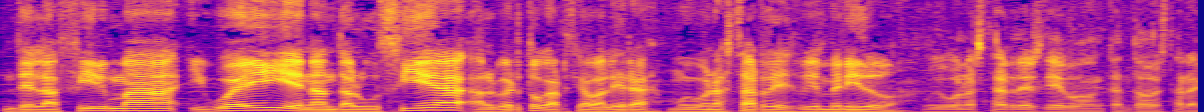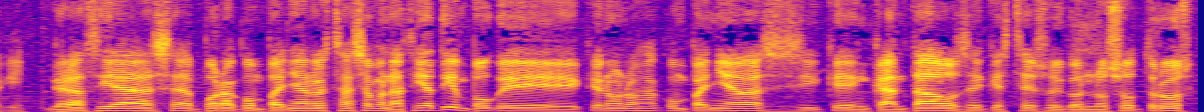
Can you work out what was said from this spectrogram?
de la firma Iway en Andalucía, Alberto García Valera. Muy buenas tardes, bienvenido. Muy buenas tardes, Diego, encantado de estar aquí. Gracias eh, por acompañarnos esta semana. Hacía tiempo que, no nos acompañabas, así que encantados de que estés hoy con nosotros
